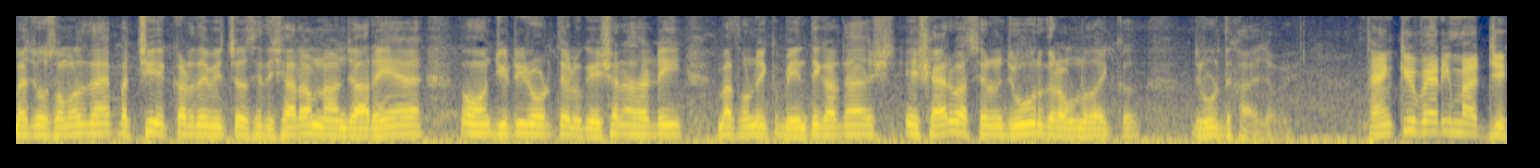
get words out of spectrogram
ਮੈਂ ਜੋ ਸਮਝਦਾ ਹਾਂ 25 ਏਕੜ ਦੇ ਵਿੱਚ ਅਸੀਂ ਦੁਸ਼ਹਿਰਾ ਮਨਾਉਣ ਜਾ ਰਹੇ ਹਾਂ। ਉਹ ਜੀਟੀ ਰੋਡ ਤੇ ਲੋਕੇਸ਼ਨ ਹੈ ਸਾਡੀ। ਮੈਂ ਤੁਹਾਨੂੰ ਇੱਕ ਬੇਨਤੀ ਕਰਦਾ ਹਾਂ ਇਹ ਸ਼ਹਿਰ ਵਾਸੀਆਂ ਨੂੰ ਜ਼ਰੂਰ ਗਰਾਊਂਡ ਦਾ ਇੱਕ ਜ਼ਰੂਰ ਦਿਖਾਇਆ ਜਾਵੇ। ਥੈਂਕ ਯੂ ਵੈਰੀ ਮੱਚ ਜੀ।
